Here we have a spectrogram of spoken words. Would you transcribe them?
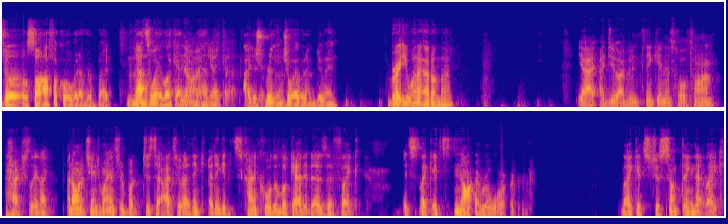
philosophical or whatever, but that's the way I look at No, it, I man. get Like that. I I just get really that. enjoy what I'm doing. Brett, you want to add on that? Yeah, I, I do. I've been thinking this whole time, actually, and I, I don't want to change my answer, but just to add to it, I think I think it's kind of cool to look at it as if like it's like it's not a reward. Like it's just something that like,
